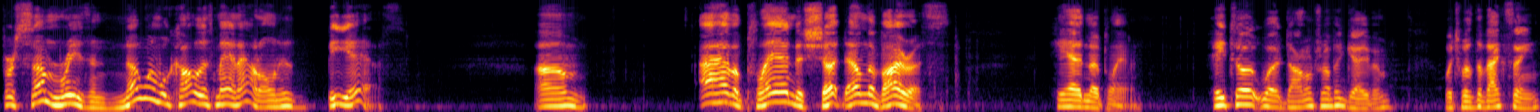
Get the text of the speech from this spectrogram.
for some reason, no one will call this man out on his BS. Um, I have a plan to shut down the virus. He had no plan. He took what Donald Trump had gave him, which was the vaccine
